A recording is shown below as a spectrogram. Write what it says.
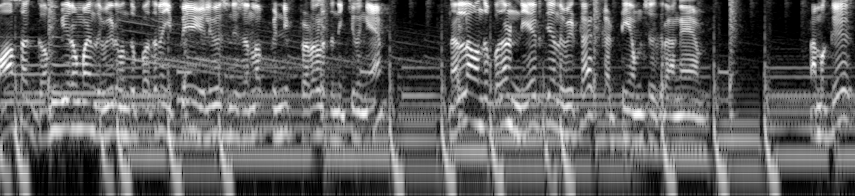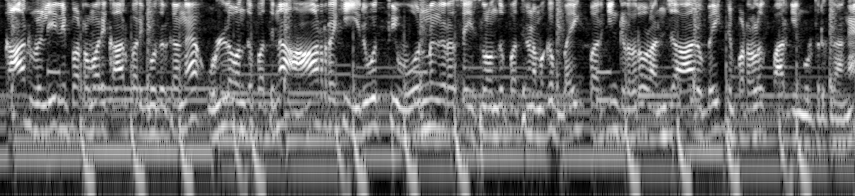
மாசாக கம்பீரமாக இந்த வீடு வந்து பார்த்தீங்கன்னா இப்பயும் எலிவேஷன் டிசைன்லாம் பின்னி பெடலத்து நிற்குதுங்க நல்லா வந்து பார்த்தீங்கன்னா நேர்த்தி அந்த வீட்டை கட்டி அமைச்சிருக்கிறாங்க. நமக்கு கார் வெளியே நிப்பாட்டுற மாதிரி கார் பார்க்கிங் கொடுத்துருக்காங்க. உள்ளே வந்து பார்த்தீங்கன்னா ஆறரைக்கு இருபத்தி ஒன்றுங்கிற சைஸில் வந்து பார்த்தீங்கன்னா நமக்கு பைக் பார்க்கிங் கிட்டத்தட்ட ஒரு அஞ்சு ஆறு பைக் நிப்பாட்டுற அளவுக்கு பார்க்கிங் கொடுத்துருக்காங்க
